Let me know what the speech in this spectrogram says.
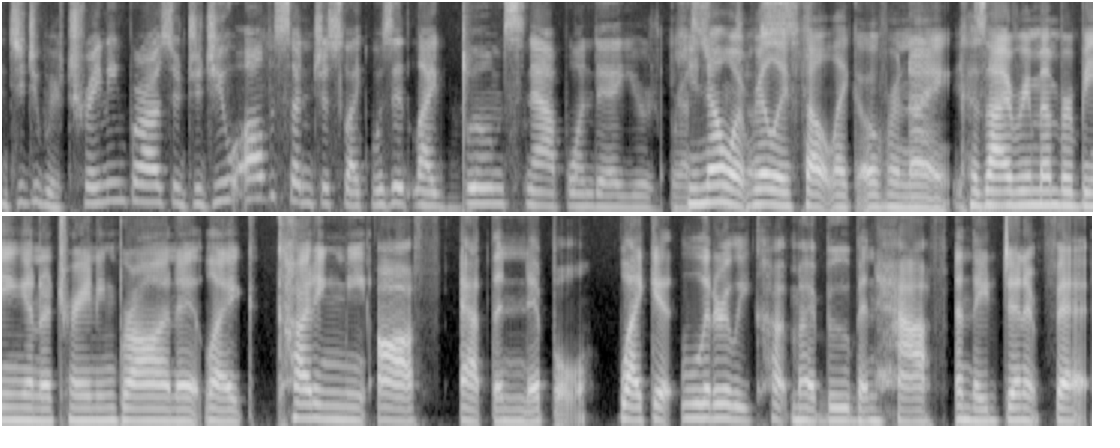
Did you wear training bras, or did you all of a sudden just like was it like boom snap one day your breasts? you know, it really felt like overnight because I remember being in a training bra and it like cutting me off at the nipple. Like it literally cut my boob in half and they didn't fit.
